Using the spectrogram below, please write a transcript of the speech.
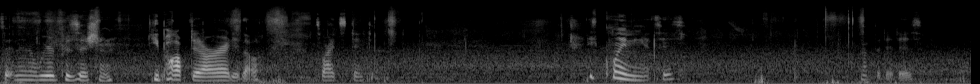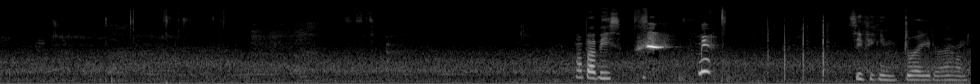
Sitting in a weird position. He popped it already, though. That's why it's dented. He's claiming it's his. Not that it is. Come on, puppies. See if you can drag it around.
